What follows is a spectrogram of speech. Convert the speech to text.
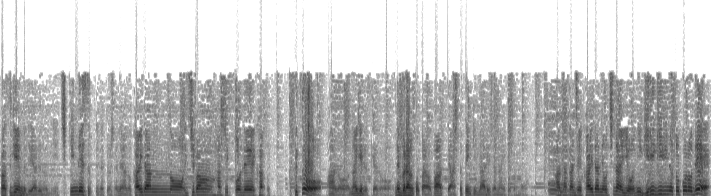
罰ゲームでやるのに、チキンレースっていうのやってましたね。あの、階段の一番端っこでか、靴を、あの、投げるんですけど、ね、ブランコからパーって明日天気になれじゃないけども、あんな感じ。じで階段に落ちないようにギリギリのところで、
